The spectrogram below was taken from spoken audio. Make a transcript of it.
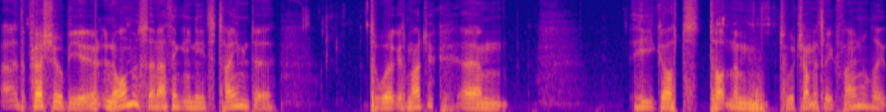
uh, the pressure will be enormous, and I think he needs time to to work his magic. Um, he got Tottenham to a Champions League final. Like,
